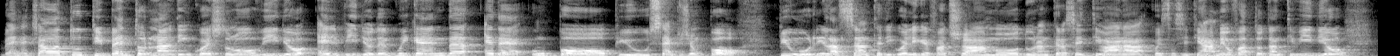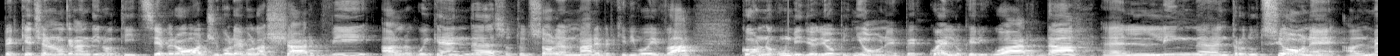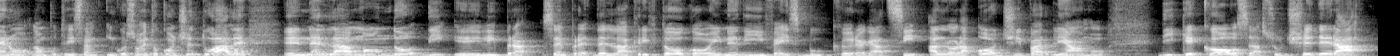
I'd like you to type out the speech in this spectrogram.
Bene, ciao a tutti, bentornati in questo nuovo video, è il video del weekend ed è un po' più semplice, un po' più rilassante di quelli che facciamo durante la settimana. Questa settimana abbiamo fatto tanti video perché c'erano grandi notizie, però oggi volevo lasciarvi al weekend, sotto il sole al mare per chi di voi va, con un video di opinione per quello che riguarda eh, l'introduzione, almeno da un punto di vista in questo momento concettuale, eh, nel mondo di eh, Libra, sempre della crypto coin di Facebook, ragazzi. Allora, oggi parliamo di che cosa succederà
